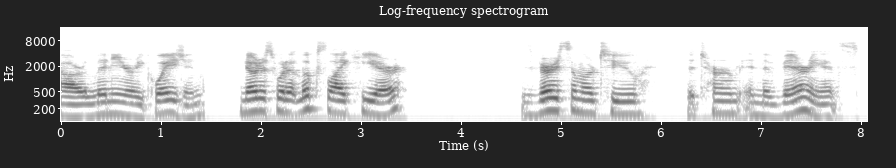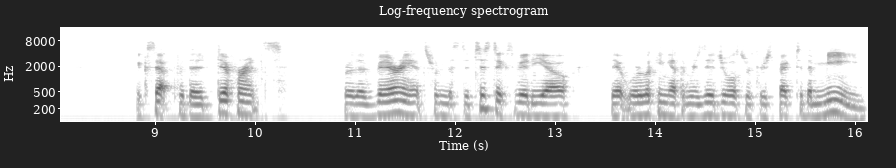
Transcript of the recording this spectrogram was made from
our linear equation. Notice what it looks like here is very similar to the term in the variance, except for the difference for the variance from the statistics video that we're looking at the residuals with respect to the mean.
